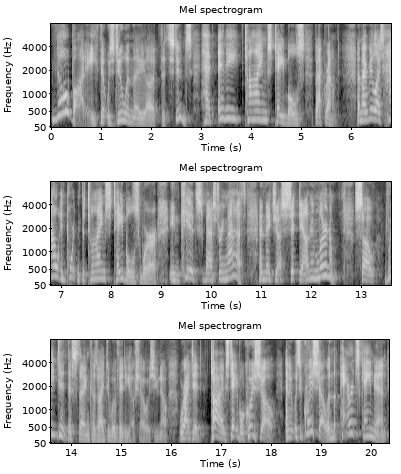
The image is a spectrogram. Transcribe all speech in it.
nobody that was doing the uh, the students had any times tables background. And I realized how important the times tables were in kids mastering math, and they just sit down and learn them. So we did this thing because I do a video show, as you know, where I did times table quiz show, and it was a quiz show, and the parents came in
